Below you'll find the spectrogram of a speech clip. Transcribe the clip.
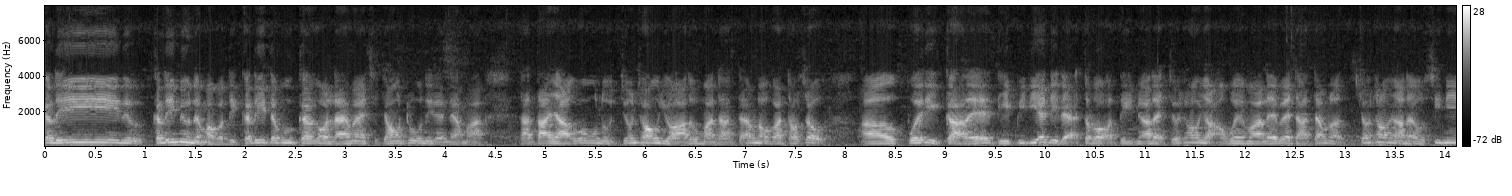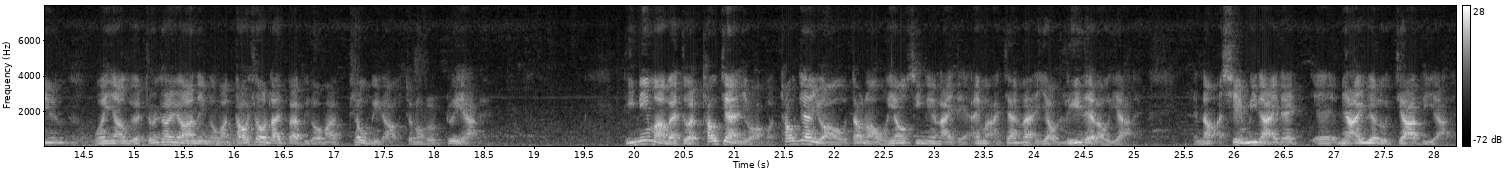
ကလေးတို့ကလေးမျိုးနဲ့မှာပေါ့ဒီကလေးတမှုကန်းကောလမ်းမချောင်းထိုးနေတဲ့နေရာမှာဒါတာယာကုန်းတို့ကျွန်းချောင်းရွာတို့မှာဒါတမ်းတော့ကတောက်လျှောက်အာပွဲတွေကလည်းဒီ PDF တွေလည်းတော်တော်အသေးများတယ်ကျွန်းချောင်းရွာအဝင်မှာလည်းပဲဒါတမ်းတော့ကျွန်းချောင်းရွာလည်းဟိုစီးနင်းဝင်ရောက်ပြီးတော့ကျွန်းချောင်းရွာနေမှာတောက်လျှောက်လိုက်ပတ်ပြီးတော့မှဖြုတ်နေတာကိုကျွန်တော်တို့တွေ့ရတယ်ဒီနေ့မှာပဲသူကထောက်ကြံရွာပေါ့ထောက်ကြံရွာကိုတောက်တော့ဝင်ရောက်စီးနင်းလိုက်တယ်အဲ့မှာအကြမ်းဖက်အယောက်40လောက်ရတယ်နောက်အရှင်မိတာတွေလည်းအများကြီးပဲလို့ကြားသိရတယ်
